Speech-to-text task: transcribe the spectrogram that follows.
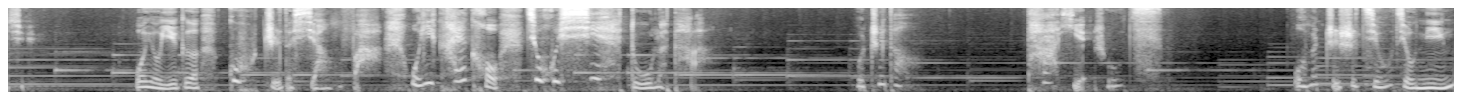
居。我有一个固执的想法，我一开口就会亵渎了他。我知道。也如此。我们只是久久凝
